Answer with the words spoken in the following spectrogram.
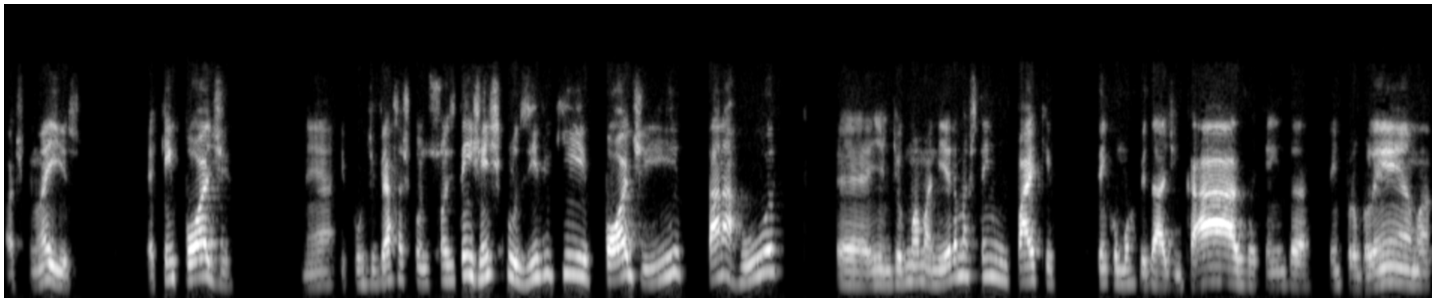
Acho que não é isso é, quem pode, né, e por diversas condições, e tem gente, inclusive, que pode ir, tá na rua, é, de alguma maneira, mas tem um pai que tem comorbidade em casa, que ainda tem problema,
